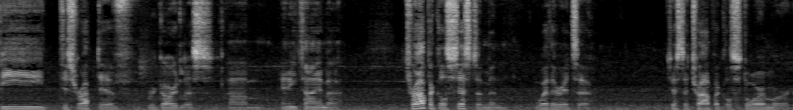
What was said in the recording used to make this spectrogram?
be disruptive regardless. Um, anytime a tropical system, and whether it's a just a tropical storm or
